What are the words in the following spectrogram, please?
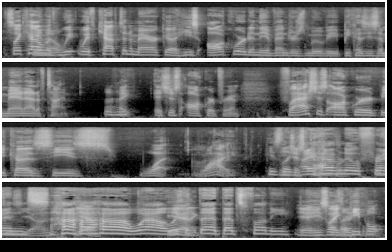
It's like how You with know? with with Captain America, he's awkward in the Avengers movie because he's a man out of time. Mhm. Like it's just awkward for him. Flash is awkward because he's what? Why? He's He like i have awkward no 'cause he's friends young. ha ha ha wow look Yeah. at Like- that that's funny Yeah, he's like, Like- people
